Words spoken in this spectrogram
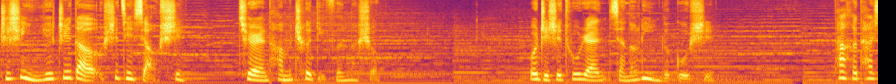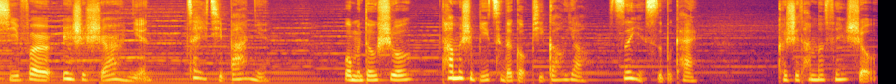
只是隐约知道是件小事，却让他们彻底分了手。我只是突然想到另一个故事。他和他媳妇儿认识十二年，在一起八年。我们都说他们是彼此的狗皮膏药，撕也撕不开。可是他们分手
